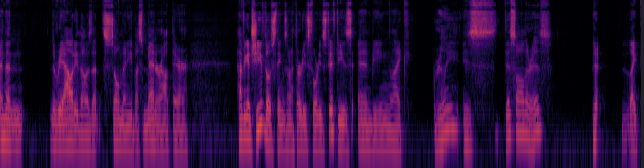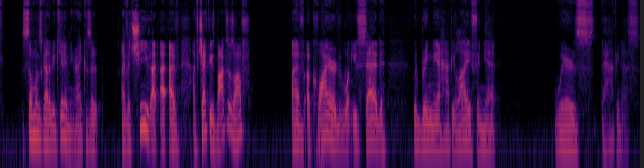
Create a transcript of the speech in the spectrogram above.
And then the reality, though, is that so many of us men are out there having achieved those things in our 30s, 40s, 50s, and being like, really? Is this all there is? Like, someone's got to be kidding me, right? Because I've achieved, I, have I've checked these boxes off. I've acquired what you said would bring me a happy life, and yet, where's the happiness?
